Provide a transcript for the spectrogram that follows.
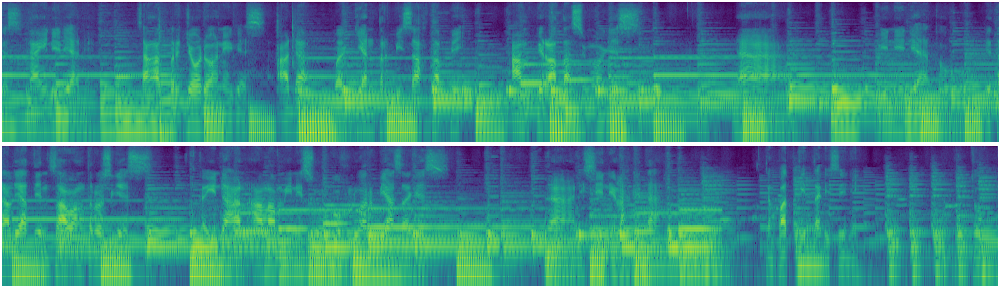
guys. Nah ini dia nih. Sangat berjodoh nih guys. Ada bagian terpisah tapi hampir rata semua guys. Nah ini dia tuh. Kita liatin sawang terus guys. Keindahan alam ini sungguh luar biasa guys. Nah, di sinilah kita. Tempat kita di sini. Untuk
